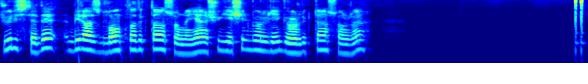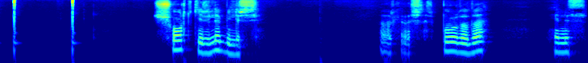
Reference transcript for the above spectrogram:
Judis'te de biraz longladıktan sonra yani şu yeşil bölgeyi gördükten sonra short girilebilir. Arkadaşlar. Burada da henüz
